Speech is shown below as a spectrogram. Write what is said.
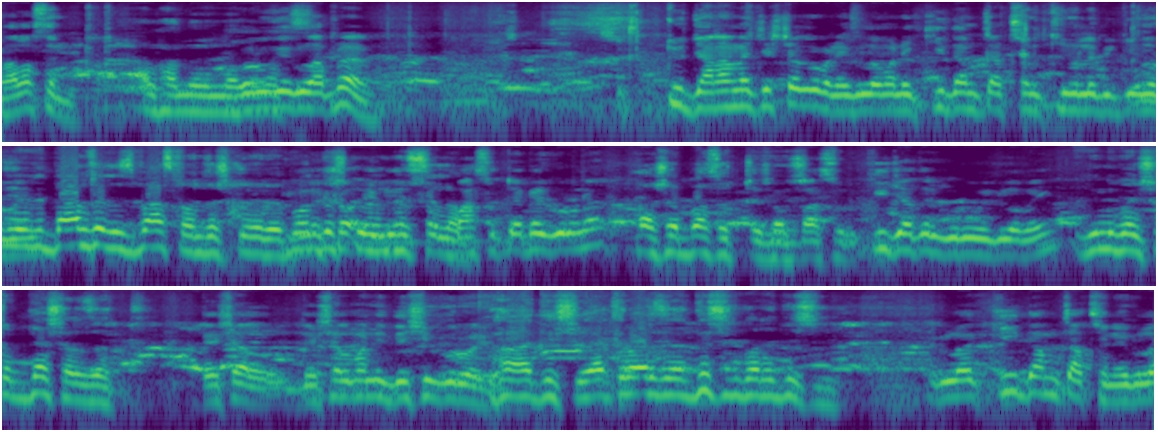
ভালো আছেন? আলহামদুলিল্লাহ গরু এগুলো আপনার? একটু জানানোর চেষ্টা করবেন এগুলো মানে কি দাম চাচ্ছেন কি হলে বিক্রি করবেন? দাম চাইছে পাঁচ পঞ্চাশ করে দেবে পঞ্চাশ করে এগুলো বাছুর টাইপের গরু না? হ্যাঁ সব বাষট্টি সব বাছুর। কি জাতের গরু এগুলো ভাই? কিন্তু ভাই সব দেশাল জাত। দেশাল দেশাল মানে দেশি গরু আর কি। হ্যাঁ দিছি একেবারে দিছি করে দিছি এগুলো কি দাম চাচ্ছেন এগুলো?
